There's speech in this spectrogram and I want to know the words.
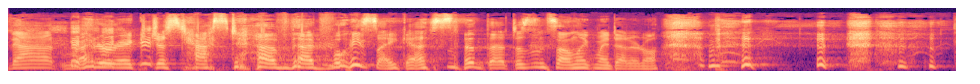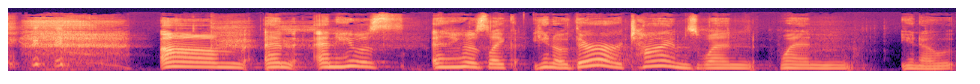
that rhetoric just has to have that voice, I guess. That that doesn't sound like my dad at all. um, and and he was and he was like, you know, there are times when when you know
